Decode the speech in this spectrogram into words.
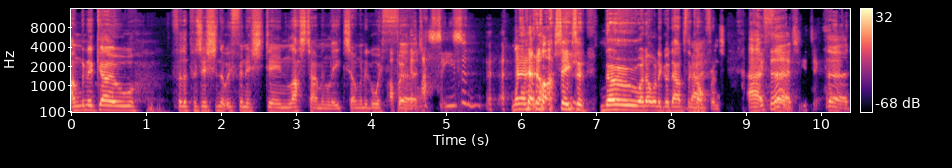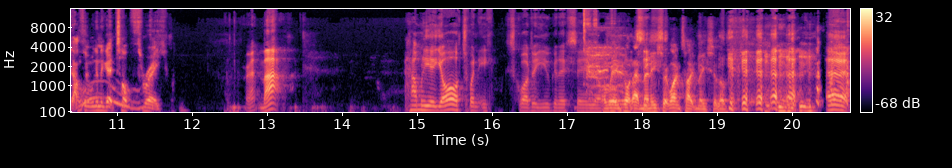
I'm gonna go for the position that we finished in last time in league. So I'm gonna go with I third. last season. No, no, no, not last season. No, I don't want to go down to the Right. conference. Uh, third, third. Third. I think we're going to get top three. Right, Matt. How many of your twenty squad are you going to say? Oh, we ain't got that many, so it won't take me so long. uh,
